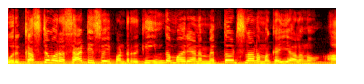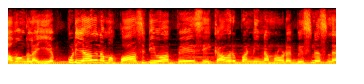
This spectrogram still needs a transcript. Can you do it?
ஒரு கஸ்டமரை சாட்டிஸ்ஃபை பண்ணுறதுக்கு இந்த மாதிரியான மெத்தட்ஸ்லாம் நம்ம கையாளணும். அவங்கள எப்படியாவது நம்ம பாசிட்டிவாக பேசி கவர் பண்ணி நம்மளோட பிஸ்னஸில்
